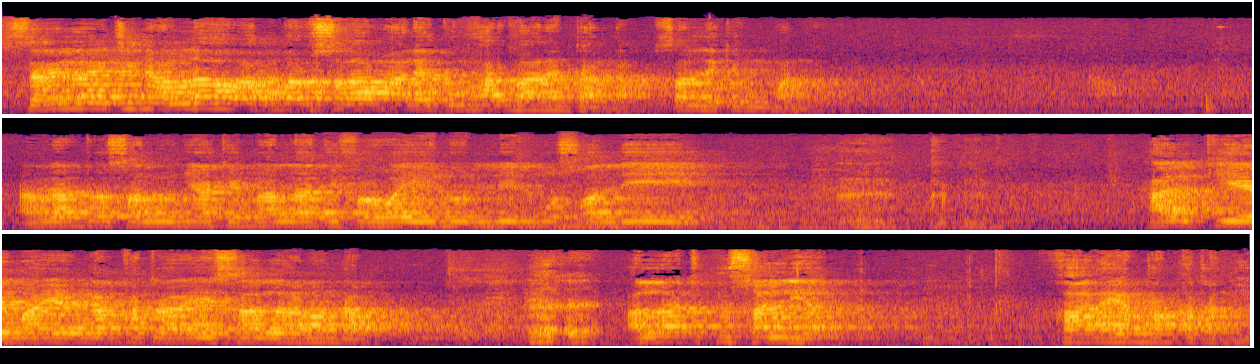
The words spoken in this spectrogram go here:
sarella ci ni Allahu akbar salam alaykum harban tanda salle kin man Allah to sallunya kin Allah ti fawailul lil musallin hal kiye ma yanga kata ay salla nanda Allah tu kusalliya khala yanga kata ni.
